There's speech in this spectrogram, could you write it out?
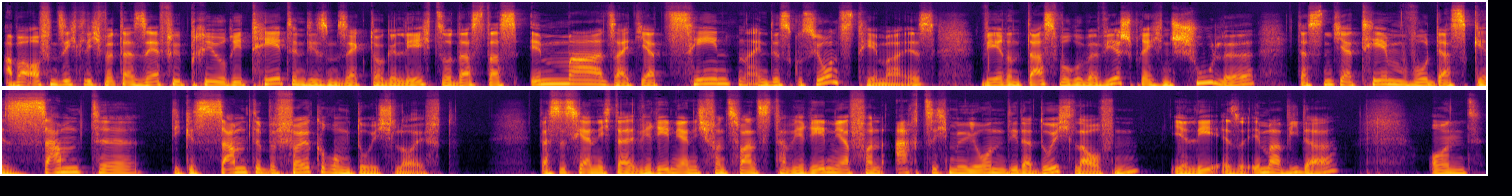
Aber offensichtlich wird da sehr viel Priorität in diesem Sektor gelegt, sodass das immer seit Jahrzehnten ein Diskussionsthema ist, während das, worüber wir sprechen, Schule, das sind ja Themen, wo das gesamte, die gesamte Bevölkerung durchläuft. Das ist ja nicht, wir reden ja nicht von 20, wir reden ja von 80 Millionen, die da durchlaufen, ihr Le also immer wieder. Und,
